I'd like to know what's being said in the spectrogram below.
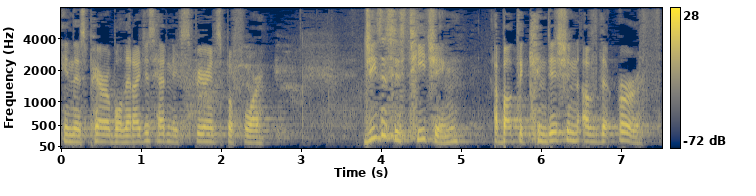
in this parable that I just hadn't experienced before. Jesus is teaching about the condition of the earth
